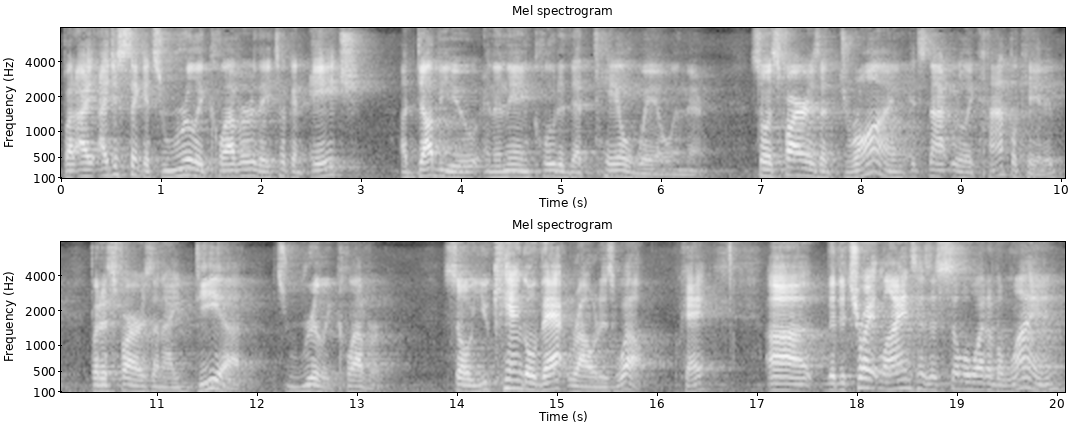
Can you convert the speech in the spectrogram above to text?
But I, I just think it's really clever. They took an H, a W, and then they included that tail whale in there. So as far as a drawing, it's not really complicated. But as far as an idea, it's really clever. So you can go that route as well, okay? Uh, the Detroit Lions has a silhouette of a lion,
